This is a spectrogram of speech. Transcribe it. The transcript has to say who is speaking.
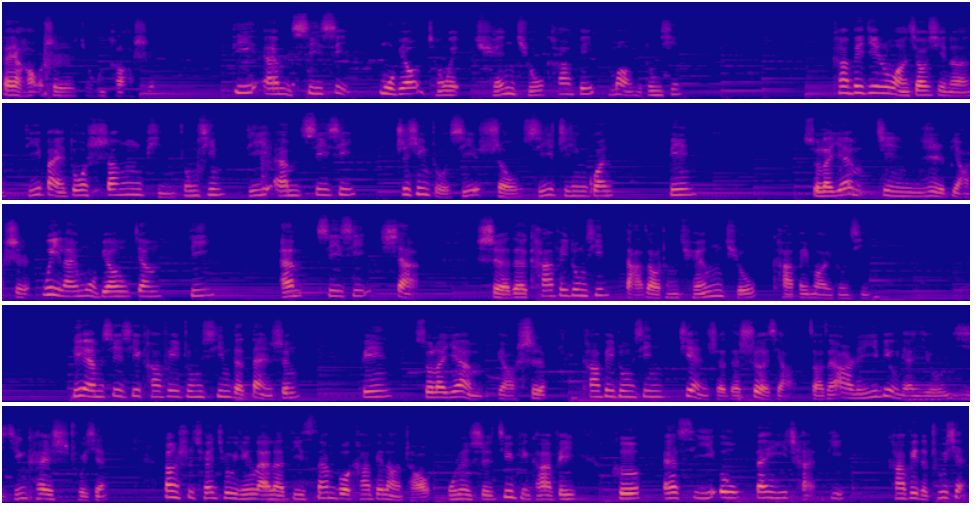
Speaker 1: 大家好，我是九红何老师。DMCC 目标成为全球咖啡贸易中心。咖啡金融网消息呢，迪拜多商品中心 DMCC 执行主席、首席执行官宾苏拉耶姆近日表示，未来目标将 DMCC 下舍的咖啡中心打造成全球咖啡贸易中心。DMCC 咖啡中心的诞生，Bin Sulayem 表示，咖啡中心建设的设想早在2016年就已经开始出现。当时全球迎来了第三波咖啡浪潮，无论是精品咖啡和 SEO 单一产地咖啡的出现，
